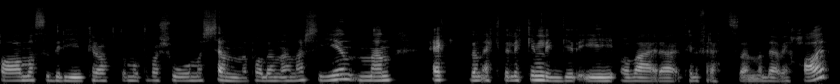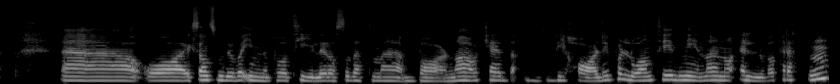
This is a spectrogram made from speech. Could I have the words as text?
ha masse drivkraft og motivasjon og kjenne på den energien, men ek, den ekte lykken ligger i å være tilfredse med det vi har. Eh, og sant, som du var inne på tidligere også, dette med barna. ok, da, Vi har de på lånt tid. Mine er nå 11 og 13.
